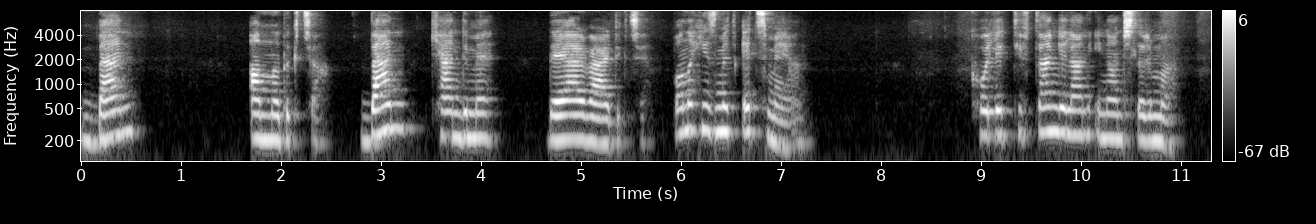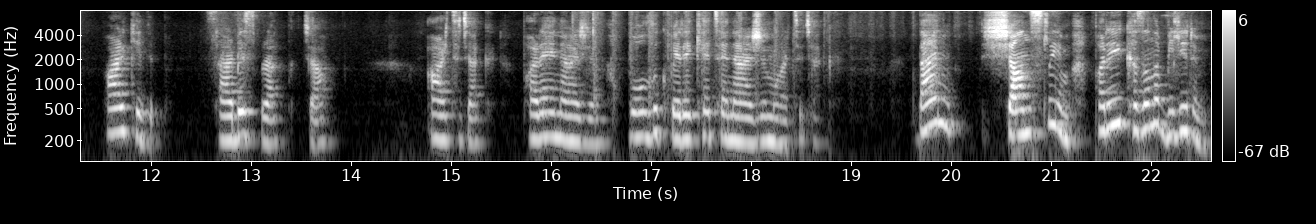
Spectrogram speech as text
ben anladıkça, ben kendime değer verdikçe, bana hizmet etmeyen, kolektiften gelen inançlarımı fark edip serbest bıraktıkça artacak. Para enerjim, bolluk bereket enerjim artacak. Ben şanslıyım. Parayı kazanabilirim.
